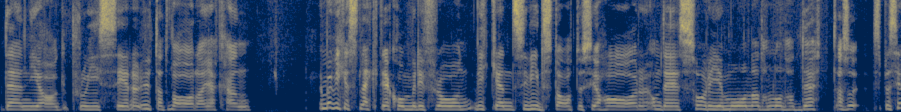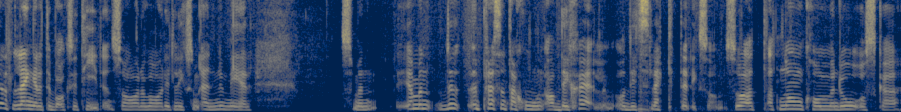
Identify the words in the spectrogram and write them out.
den jag projicerar ut att vara. Jag kan, ja, men vilken släkt jag kommer ifrån, vilken civilstatus jag har, om det är sorgemånad, om någon har dött. Alltså, speciellt längre tillbaka i tiden så har det varit liksom ännu mer som en, ja, men, en presentation av dig själv och ditt släkte. Liksom. Så att, att någon kommer då och ska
